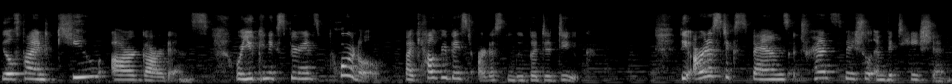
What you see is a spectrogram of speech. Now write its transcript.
you'll find QR Gardens, where you can experience Portal by Calgary-based artist Luba de Duke. The artist expands a transspatial invitation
